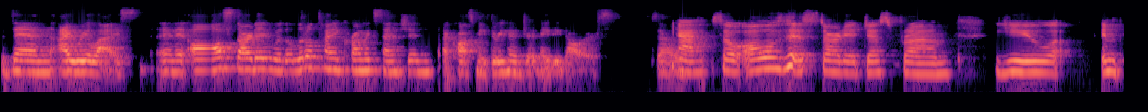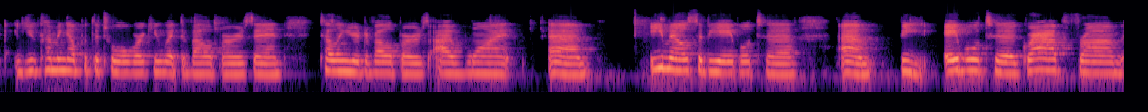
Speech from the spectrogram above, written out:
than I realized. And it all started with a little tiny Chrome extension that cost me $380. So yeah, so all of this started just from you and you coming up with the tool, working with developers, and telling your developers, I want um, emails to be able to um, be able to grab from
